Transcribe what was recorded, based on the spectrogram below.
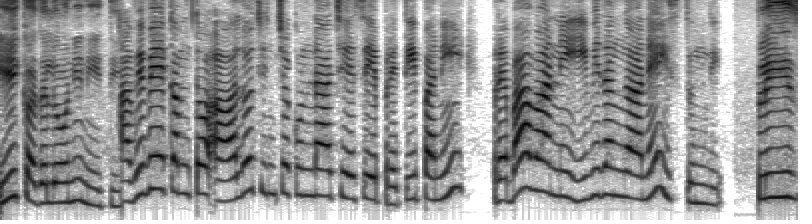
ఈ కథలోని నీతి. అవివేకంతో ఆలోచించకుండా చేసే ప్రతి పని ప్రభావాన్ని ఈ విధంగానే ఇస్తుంది. Please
